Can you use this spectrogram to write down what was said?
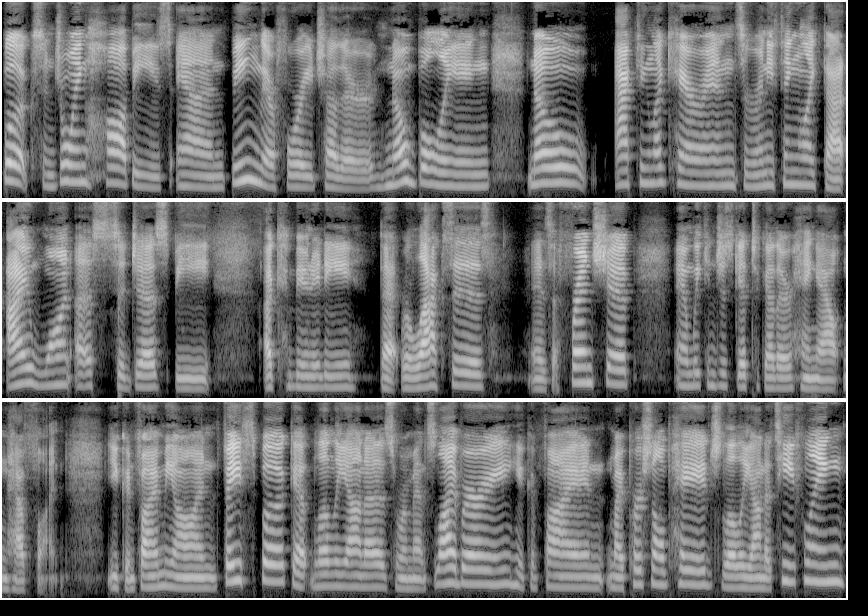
books, enjoying hobbies, and being there for each other. No bullying, no acting like Karens or anything like that. I want us to just be a community that relaxes, as a friendship, and we can just get together, hang out, and have fun. You can find me on Facebook at Liliana's Romance Library. You can find my personal page, Liliana Tiefling.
